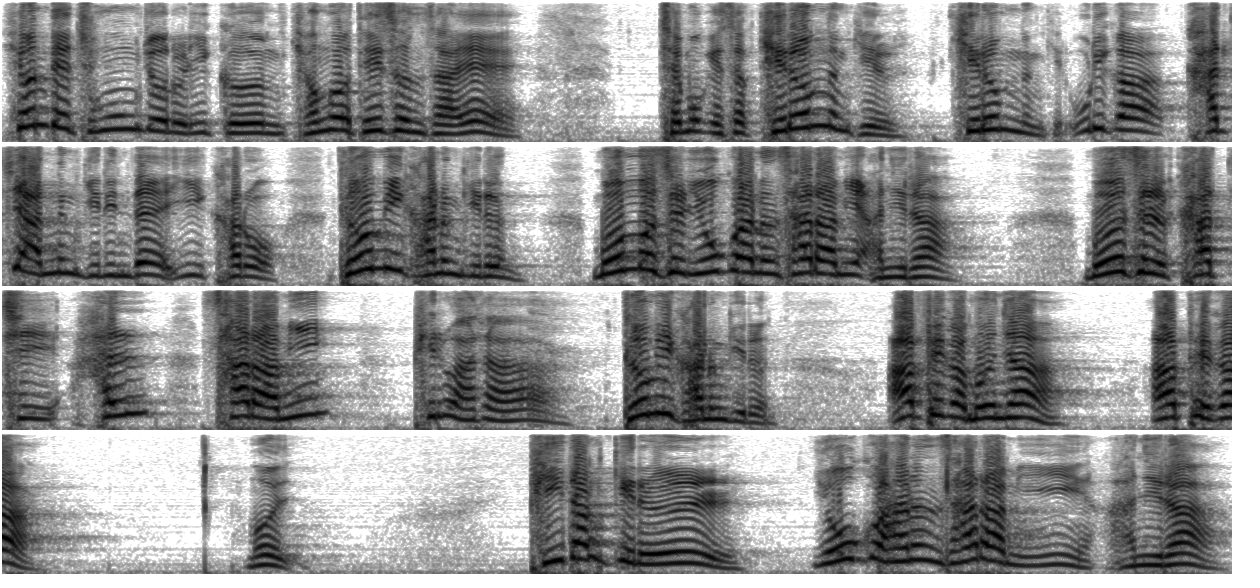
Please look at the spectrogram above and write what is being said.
현대 중흥조를 이끈 경어 대선사의 제목에서 길 없는 길, 길 없는 길. 우리가 가지 않는 길인데 이 가로 덤이 가는 길은 무엇을 요구하는 사람이 아니라 무엇을 같이 할 사람이 필요하다. 덤이 가는 길은 앞에가 뭐냐? 앞에가 뭐 비단길을 요구하는 사람이 아니라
